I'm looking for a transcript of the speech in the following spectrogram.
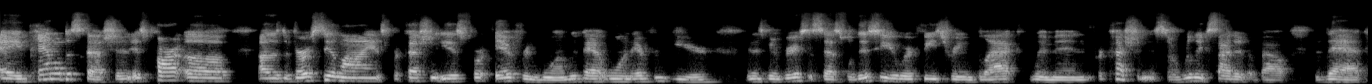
a panel discussion. It's part of uh, the Diversity Alliance. Percussion is for everyone. We've had one every year, and it's been very successful. This year, we're featuring Black women percussionists. So, really excited about that.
